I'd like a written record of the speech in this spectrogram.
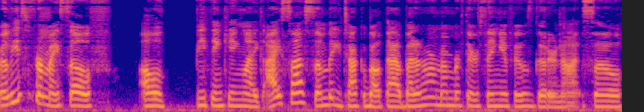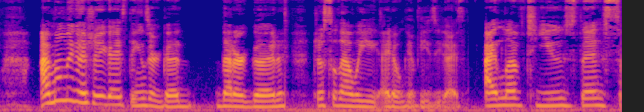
or at least for myself, I'll be thinking like I saw somebody talk about that, but I don't remember if they were saying if it was good or not. So I'm only gonna show you guys things are good that are good just so that way I don't confuse you guys. I love to use this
